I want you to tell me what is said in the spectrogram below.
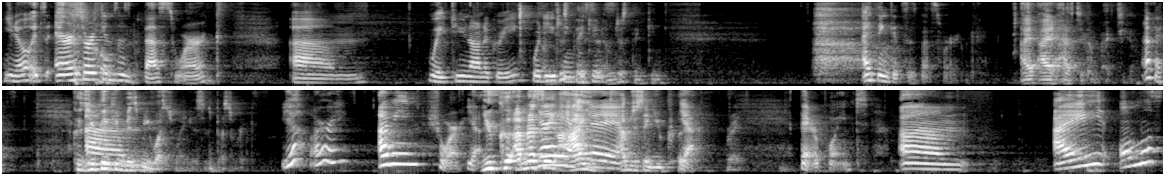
You know, it's Aaron So Sorkin's best work. Um, wait, do you not agree? What do I'm you think thinking. this is? I'm just thinking. I think it's his best work. I I have to come back to you. Okay. Because you could convince Um, me West Wing is his best work. Yeah. All right. I mean, sure. Yes. You could. I'm not Yeah, saying yeah, I. yeah. I'm just saying you could. Yeah. Right. Fair point. Um, I almost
